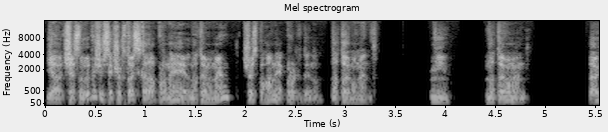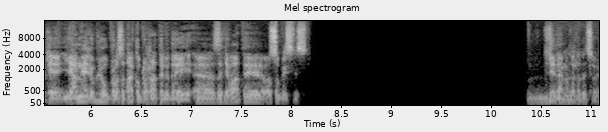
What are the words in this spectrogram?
Я чесно вибачусь, якщо хтось сказав про неї на той момент щось погане як про людину. На той момент. Ні, на той момент. Та Окей, я не люблю просто так ображати людей, е, задівати особистість. Дійдемо до цього.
